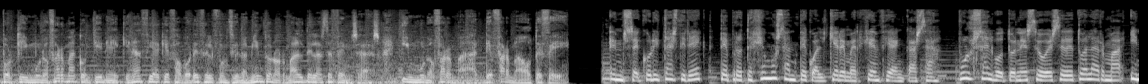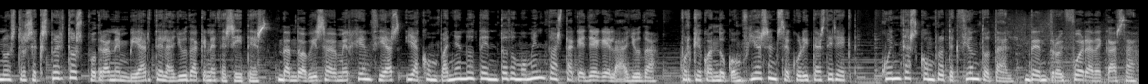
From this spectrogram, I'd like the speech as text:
porque Inmunofarma contiene equinacia que favorece el funcionamiento normal de las defensas. Inmunofarma, de Pharma OTC. En Securitas Direct te protegemos ante cualquier emergencia en casa. Pulsa el botón SOS de tu alarma y nuestros expertos podrán enviarte la ayuda que necesites, dando aviso a emergencias y acompañándote en todo momento hasta que llegue la ayuda. Porque cuando confías en Securitas Direct, cuentas con protección total, dentro y fuera de casa.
